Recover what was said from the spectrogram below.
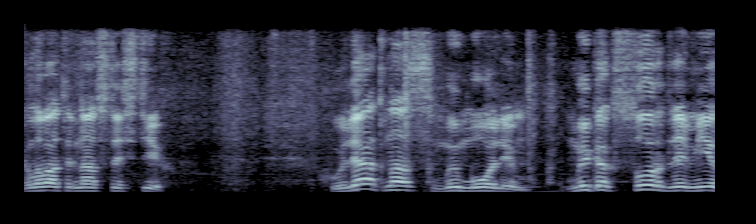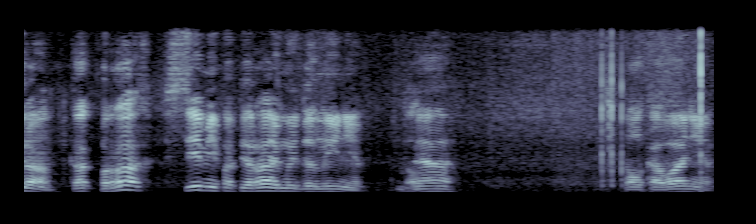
глава 13 стих. Хулят нас, мы молим, мы как ссор для мира, как прах, всеми попираемый до ныне. Да. Толкование.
